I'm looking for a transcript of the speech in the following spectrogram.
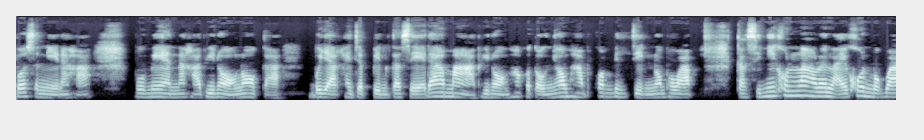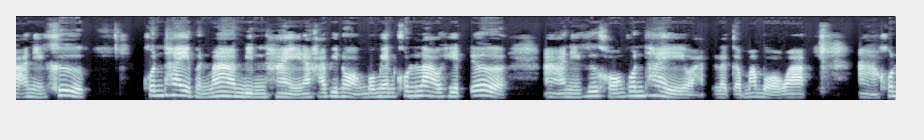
บ่สนีนะคะบแมนนะคะ พี่น้องนาะก็บ่อยากให้จะเป็นกระแสดรามา พี่น้องเฮาก็ต้องยอมรับความเป็นจริงเนาะเพราะว่าก็สิมีคนเลาหลาย ๆ คนบอกว่าอันนี้คือ คนไทยเพิ่นมาบินให้นะคะ พี่น้องบ่แม่นคนลาวเฮ็ดเด้ออ่านนี้คือของคนไทยว่ะ แล้วก็มาบอกว่า อ่า คน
